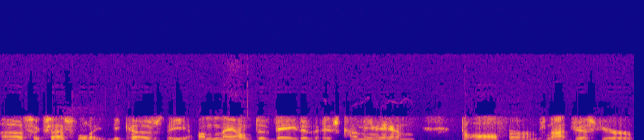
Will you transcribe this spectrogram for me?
uh, successfully because the amount of data that is coming in to all firms, not just your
